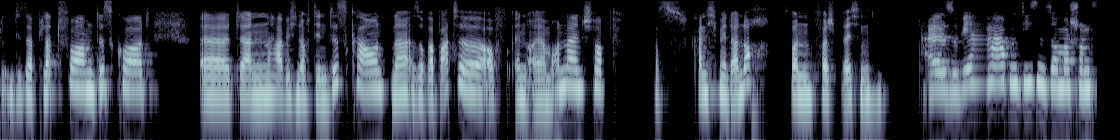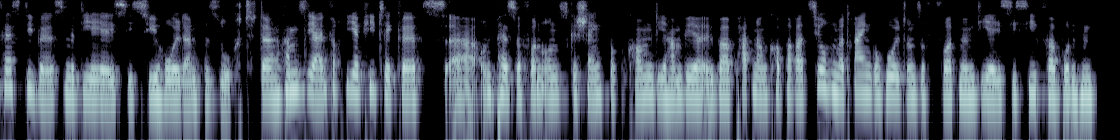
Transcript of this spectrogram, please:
dieser Plattform Discord. Äh, dann habe ich noch den Discount, ne, also Rabatte auf in eurem Online-Shop. Was kann ich mir da noch von versprechen? Also wir haben diesen Sommer schon Festivals mit DACC-Holdern besucht. Da haben sie einfach VIP-Tickets äh, und Pässe von uns geschenkt bekommen. Die haben wir über Partner und Kooperationen mit reingeholt und sofort mit dem DACC verbunden.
